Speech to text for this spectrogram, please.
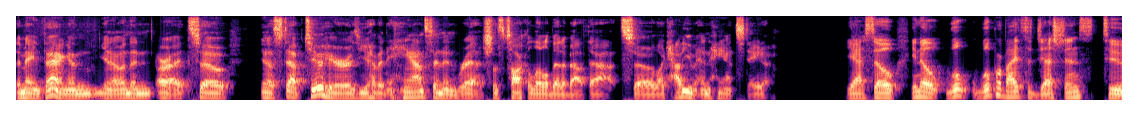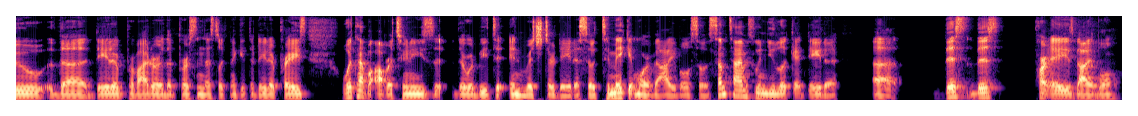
the main thing. And, you know, and then, all right. So, you know, step two here is you have enhance and enrich. Let's talk a little bit about that. So, like, how do you enhance data? Yeah, so you know we'll we'll provide suggestions to the data provider or the person that's looking to get their data appraised. What type of opportunities there would be to enrich their data, so to make it more valuable. So sometimes when you look at data, uh, this this part A is valuable,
